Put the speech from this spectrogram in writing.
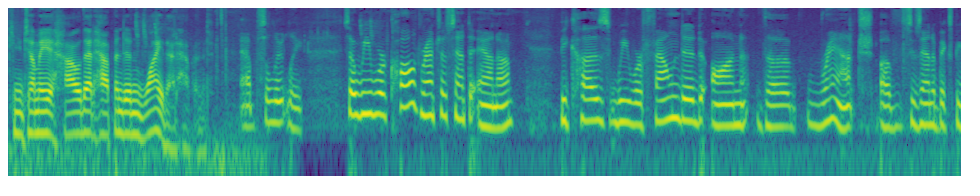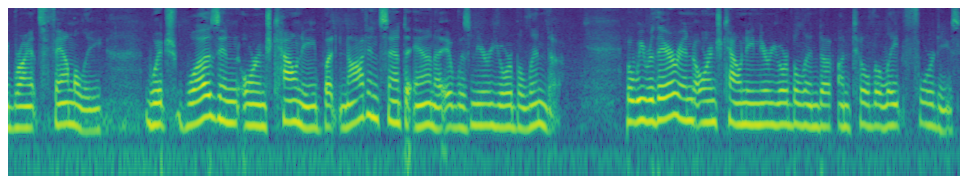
Can you tell me how that happened and why that happened? Absolutely. So, we were called Rancho Santa Ana because we were founded on the ranch of Susanna Bixby Bryant's family, which was in Orange County, but not in Santa Ana. It was near Yorba Linda. But we were there in Orange County near Yorba Linda until the late 40s.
